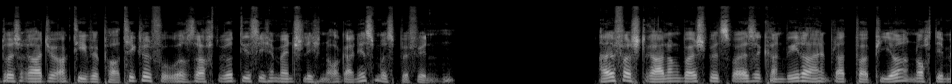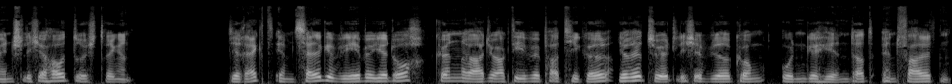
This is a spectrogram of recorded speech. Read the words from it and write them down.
durch radioaktive Partikel verursacht wird, die sich im menschlichen Organismus befinden. Alphastrahlung beispielsweise kann weder ein Blatt Papier noch die menschliche Haut durchdringen. Direkt im Zellgewebe jedoch können radioaktive Partikel ihre tödliche Wirkung ungehindert entfalten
